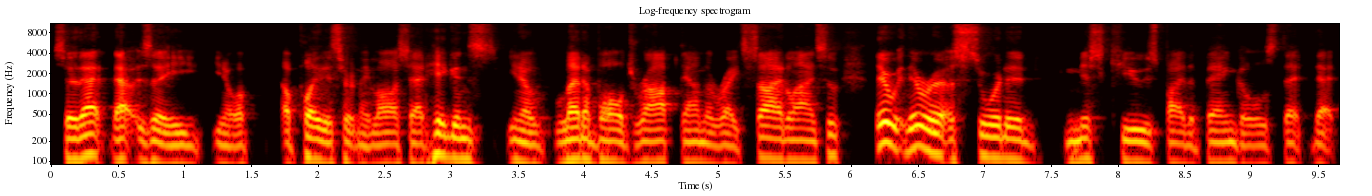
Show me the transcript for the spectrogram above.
So that that was a you know a, a play they certainly lost. At Higgins, you know, let a ball drop down the right sideline. So there were there were assorted miscues by the Bengals that that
